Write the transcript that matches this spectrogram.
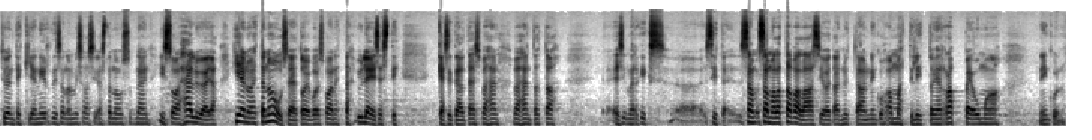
työntekijän irtisanomisasiasta noussut näin isoa hälyä ja hienoa, että nousee. Toivoisi vaan, että yleisesti käsiteltäisiin vähän, vähän tota, esimerkiksi äh, sit, sam- samalla tavalla asioita. Nyt tämä on niin kuin ammattiliittojen rappeumaa niin kuin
